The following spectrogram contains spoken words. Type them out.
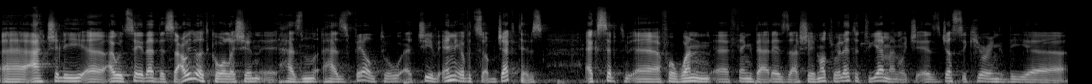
Uh, actually, uh, I would say that the Saudi-led coalition has has failed to achieve any of its objectives, except for one thing that is actually not related to Yemen, which is just securing the.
